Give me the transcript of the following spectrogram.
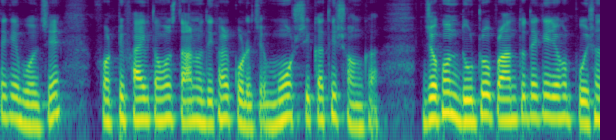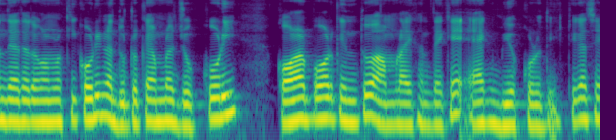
থেকে বলছে ফর্টি ফাইভতম স্থান অধিকার করেছে, মোট শিক্ষার্থীর সংখ্যা। যখন দুটো প্রান্ত থেকে যখন পজিশন দেওয়া থাকে, তখন আমরা কী করি না? দুটোকে আমরা যোগ করি, করার পর কিন্তু আমরা এখান থেকে এক বিয়োগ করে দিই, ঠিক আছে?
